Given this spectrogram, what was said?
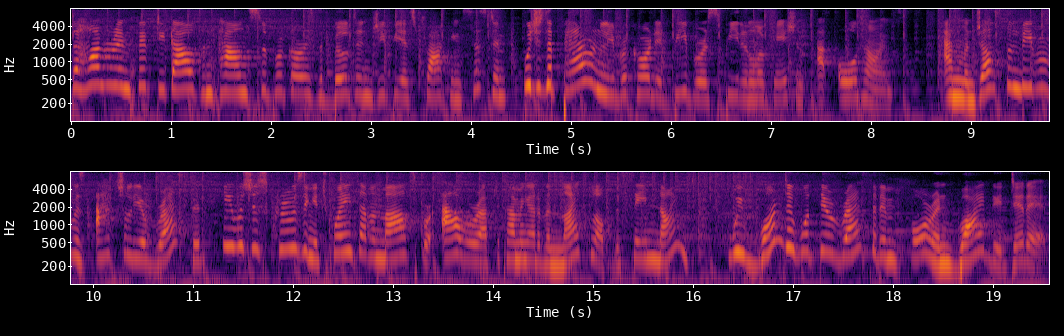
The 150,000 pound supercar is the built-in GPS tracking system which has apparently recorded Bieber's speed and location at all times. And when Justin Bieber was actually arrested, he was just cruising at 27 miles per hour after coming out of a nightclub the same night. We wonder what they arrested him for and why they did it.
